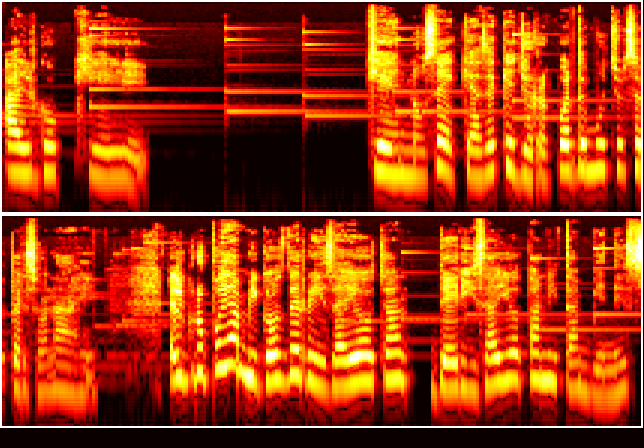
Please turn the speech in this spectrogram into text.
algo que, que no sé, que hace que yo recuerde mucho ese personaje. El grupo de amigos de Risa y, de Risa y Otani también es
